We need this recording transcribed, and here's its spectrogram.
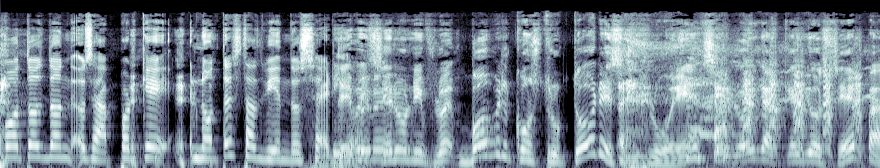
fotos donde, o sea, porque no te estás viendo serio. Debe ser un influencer. Bob el constructor es influencer, oiga, que yo sepa.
